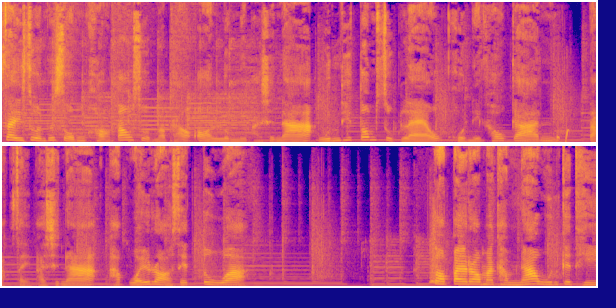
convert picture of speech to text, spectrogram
ใส่ส่วนผสมของเต้าส่วนมะพร้าวอ่อนลงในภาชนะ วุ้นที่ต้มสุกแล้วคนให้เข้ากัน ตักใส่ภาชนะ พักไว้รอเซตตัวต่อไปเรามาทำหน้าวุ้นกะทิ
